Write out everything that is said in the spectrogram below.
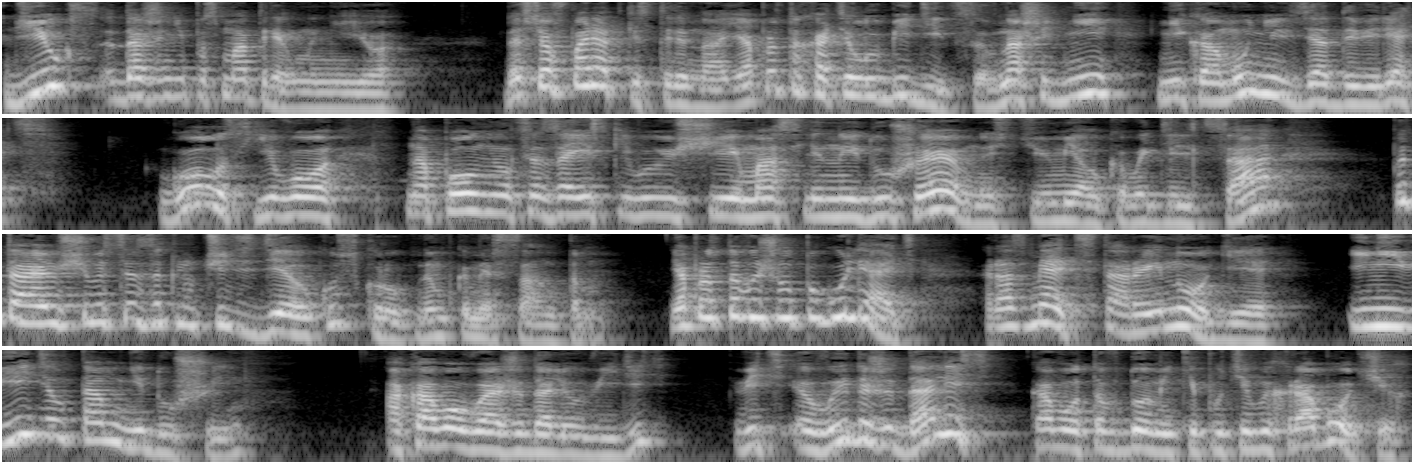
Дьюкс даже не посмотрел на нее. «Да все в порядке, старина. Я просто хотел убедиться. В наши дни никому нельзя доверять». Голос его наполнился заискивающей масляной душевностью мелкого дельца, пытающегося заключить сделку с крупным коммерсантом. «Я просто вышел погулять, размять старые ноги, и не видел там ни души». «А кого вы ожидали увидеть? Ведь вы дожидались кого-то в домике путевых рабочих,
